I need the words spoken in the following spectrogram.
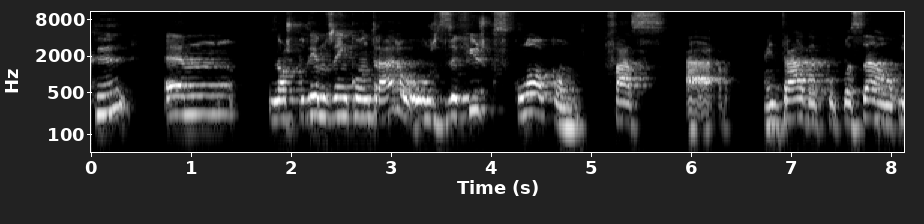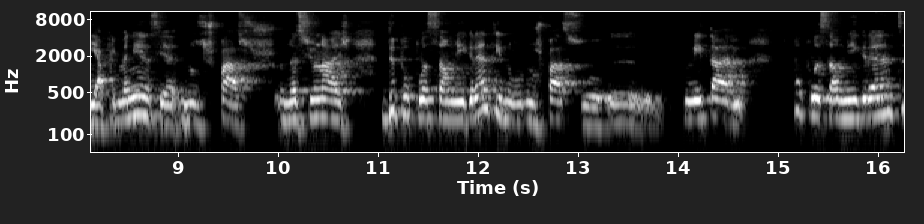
que um, nós podemos encontrar os desafios que se colocam face à, entrada de população e à permanência nos espaços nacionais de população migrante e no, no espaço uh, comunitário população migrante,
